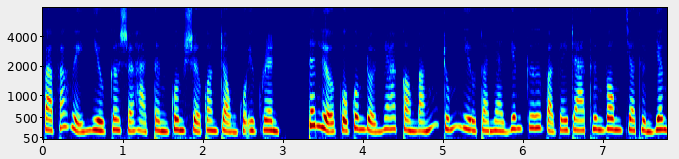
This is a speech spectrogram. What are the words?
và phá hủy nhiều cơ sở hạ tầng quân sự quan trọng của Ukraine. Tên lửa của quân đội Nga còn bắn trúng nhiều tòa nhà dân cư và gây ra thương vong cho thường dân.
